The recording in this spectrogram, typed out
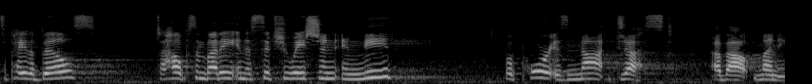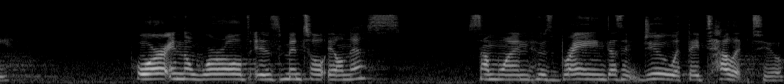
to pay the bills, to help somebody in a situation in need. But poor is not just about money. Poor in the world is mental illness, someone whose brain doesn't do what they tell it to.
